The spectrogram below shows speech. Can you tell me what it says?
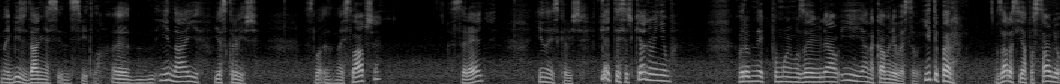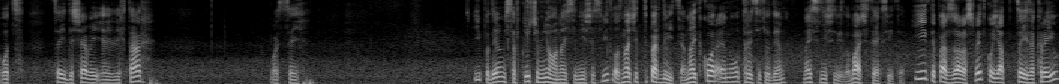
найбільш дальнє світло. Е, І найяскравіше. Найслабше, середнє і найяскравіше. 5000 кельвінів виробник, по-моєму, заявляв, і я на камері виставив. І тепер зараз я поставлю от цей дешевий е, ліхтар. Ось цей. І подивимося, включимо в нього найсильніше світло. Значить, тепер дивіться, Nightcore NO31, найсильніше світло. Бачите, як світить. І тепер зараз швидко я цей закрию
